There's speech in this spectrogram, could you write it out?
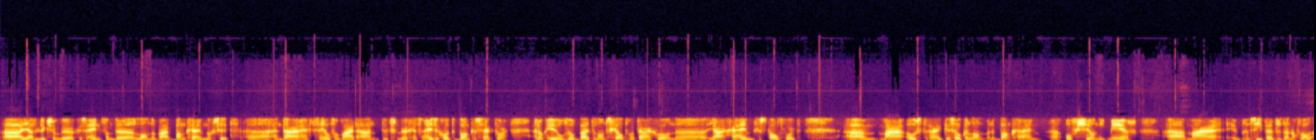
Ah ja, Luxemburg is een van de landen waar bankgeheim nog zit. Eh, en daar hecht ze heel veel waarde aan. Luxemburg heeft een hele grote bankensector. En ook heel veel buitenlands geld wat daar gewoon ja, geheim gestald wordt. Ehm, maar Oostenrijk is ook een land met een bankgeheim. Eh, officieel niet meer. Uh, maar in principe hebben ze daar nog wel,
